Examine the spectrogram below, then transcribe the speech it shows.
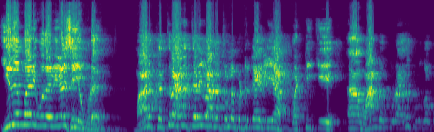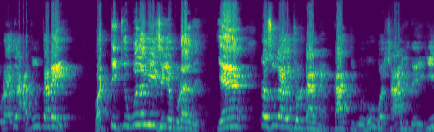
இது மாதிரி உதவிகளை செய்யக்கூடாது. மார்க்கத்தில் அது தெளிவாக சொல்லப்பட்டிருக்கா இல்லையா? வட்டிக்கு வாங்கக்கூடாது கொடுக்கக்கூடாது அதுவும் தடை. வட்டிக்கு உதவி செய்யக்கூடாது. ஏன்? ரசூலா அதை சொல்லிட்டாங்க காத்திபுகு ஓ ஷாஹிதேகி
